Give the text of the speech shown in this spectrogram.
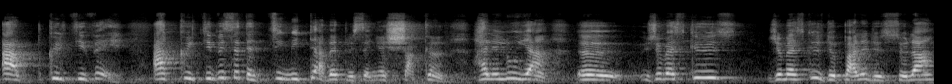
à cultiver, à cultiver cette intimité avec le Seigneur chacun. Alléluia. Euh, je m'excuse, je m'excuse de parler de cela.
